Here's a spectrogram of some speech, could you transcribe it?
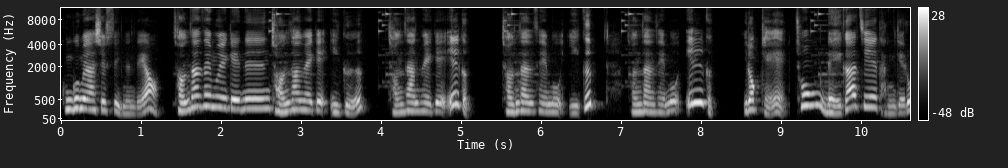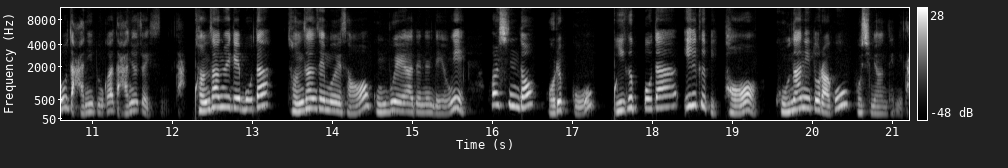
궁금해 하실 수 있는데요. 전산세무회계는 전산회계 2급, 전산회계 1급, 전산세무 2급, 전산세무 1급 이렇게 총 4가지의 단계로 난이도가 나뉘어져 있습니다. 전산회계보다 전산세무에서 공부해야 되는 내용이 훨씬 더 어렵고 2급보다 1급이 더 고난이도라고 보시면 됩니다.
